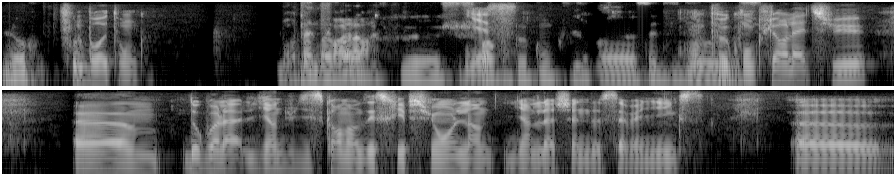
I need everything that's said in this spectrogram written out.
Lourd. full breton quoi. Bretagne Bah, forever. voilà, parce que je Yes. pense qu'on peut conclure euh, cette vidéo. On peut conclure là-dessus. Euh, donc voilà, lien du Discord en description, lien, lien de la chaîne de 7X. Euh,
